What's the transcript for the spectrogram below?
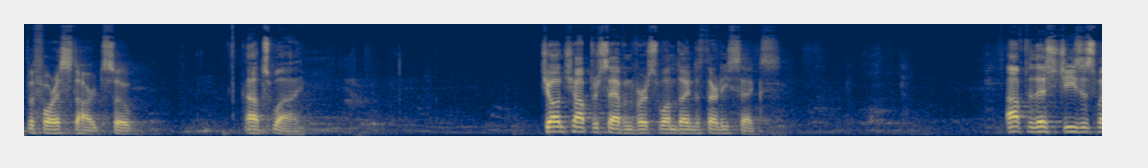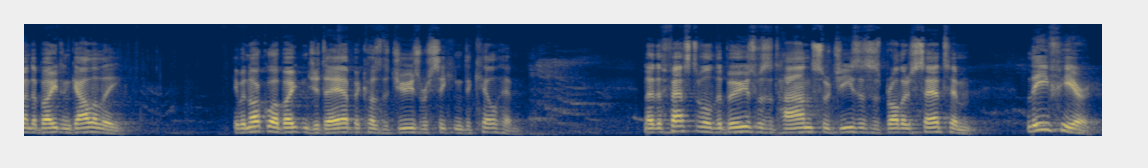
before I start. So that's why. John chapter 7, verse 1 down to 36. After this, Jesus went about in Galilee. He would not go about in Judea because the Jews were seeking to kill him. Now, the festival of the booths was at hand, so Jesus' brothers said to him, Leave here.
